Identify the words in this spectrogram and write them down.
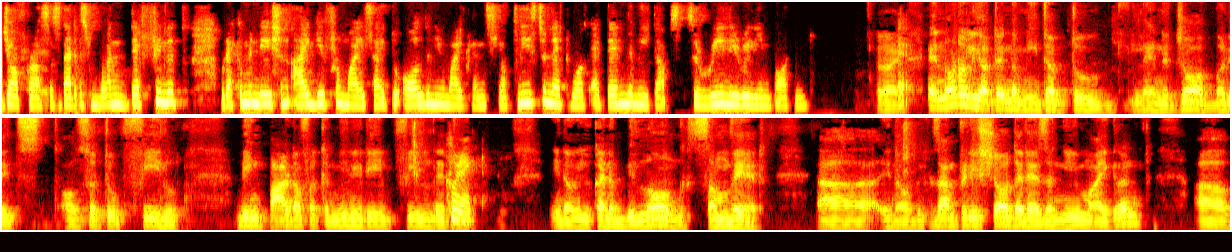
job process. That is one definite recommendation I give from my side to all the new migrants here. Please to network, attend the meetups. It's really, really important. Right. Yeah. And not only attend the meetup to land a job, but it's also to feel being part of a community, feel that correct. You, you know, you kind of belong somewhere. Uh, you know, because I'm pretty sure that as a new migrant, uh,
